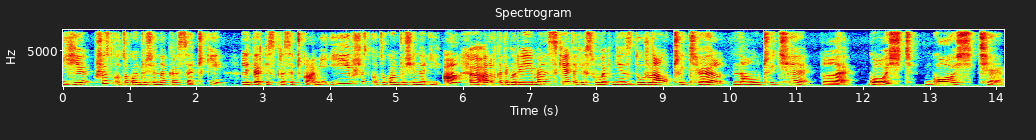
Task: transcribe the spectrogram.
J, wszystko co kończy się na kreseczki, literki z kreseczkami i wszystko co kończy się na IA, ale w kategorii męskie takich słówek nie jest dużo. Nauczyciel, nauczyciele, gość, goście.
